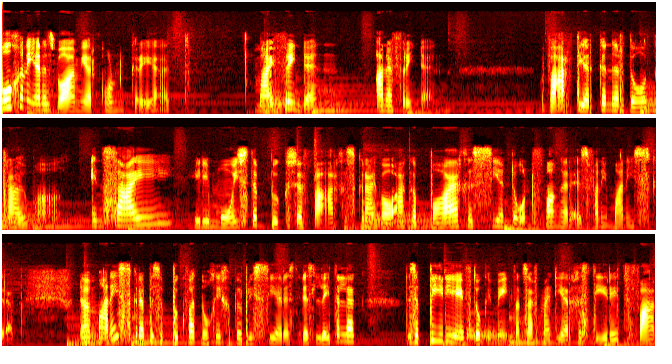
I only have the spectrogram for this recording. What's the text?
volgende een is baie meer konkreet. My vriendin, ander vriendin, werk deur kinderdaad trauma en sy het die mooiste boek sover geskryf waar ek 'n baie geseënde ontvanger is van die manuskrip. Nou manuskrip is 'n boek wat nog nie gepubliseer is nie. Dis letterlik dis 'n PDF dokument wat sy vir my deurgestuur het van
